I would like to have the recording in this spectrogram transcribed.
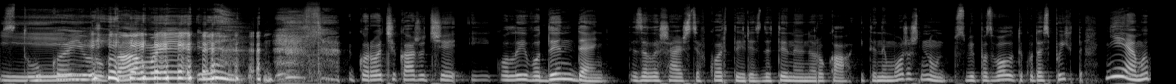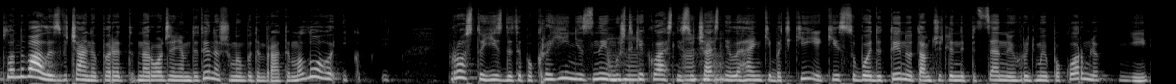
І- стукаю руками. І... Коротше кажучи, і коли в один день ти залишаєшся в квартирі з дитиною на руках, і ти не можеш ну, собі дозволити кудись поїхати. Ні, ми планували, звичайно, перед народженням дитини, що ми будемо брати малого і, і просто їздити по країні з ним. Ми ж такі класні, сучасні, легенькі батьки, які з собою дитину там чуть ли не під сценою грудьми покормлю. Ні,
